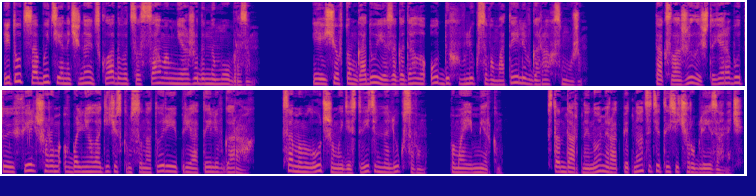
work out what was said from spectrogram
И тут события начинают складываться самым неожиданным образом — еще в том году я загадала отдых в люксовом отеле в горах с мужем. Так сложилось, что я работаю фельдшером в бальнеологическом санатории при отеле в горах, самым лучшим и действительно люксовым, по моим меркам. Стандартный номер от 15 тысяч рублей за ночь.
